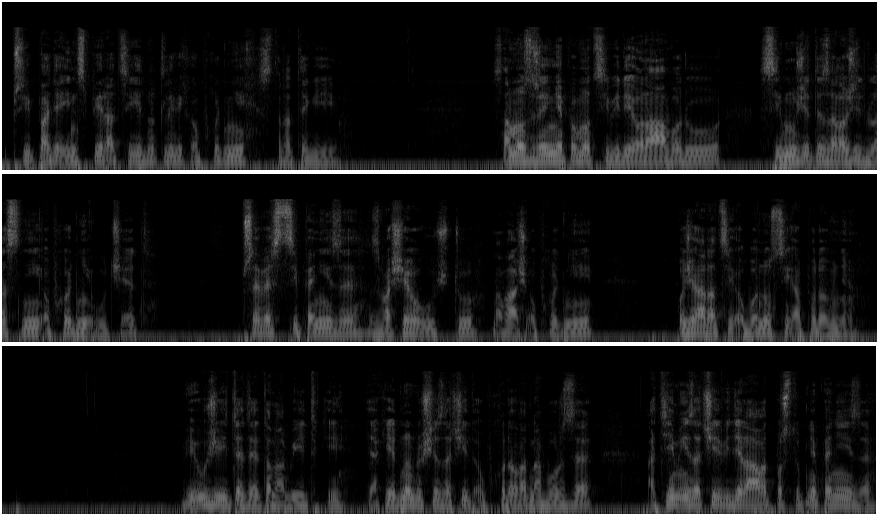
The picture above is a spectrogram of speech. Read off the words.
v případě inspirací jednotlivých obchodních strategií. Samozřejmě pomocí videonávodů si můžete založit vlastní obchodní účet, převést si peníze z vašeho účtu na váš obchodní, požádat si o bonusy a podobně. Využijte této nabídky, jak jednoduše začít obchodovat na burze a tím i začít vydělávat postupně peníze.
